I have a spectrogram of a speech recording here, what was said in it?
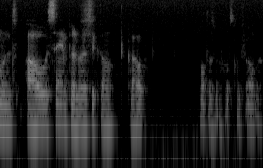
Und auch Sample-mäßig da, glaube ich. Warte, das mal kurz konfirmen.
